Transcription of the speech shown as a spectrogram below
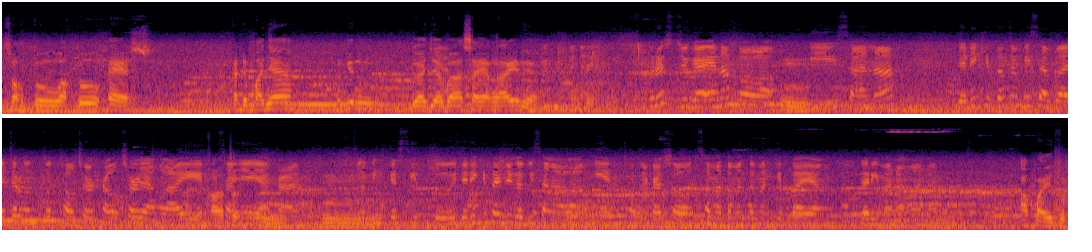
suatu waktu eh ke depannya mungkin belajar Iya. bahasa yang lain ya Benar. Terus juga enak kalau Hmm. di sana jadi kita tuh bisa belajar untuk culture-culture yang lain Culture, misalnya ya hmm. kan. Hmm. Lebih ke situ. Jadi kita juga bisa ngalamin culture-culture sama teman-teman kita yang dari mana-mana. apa itu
